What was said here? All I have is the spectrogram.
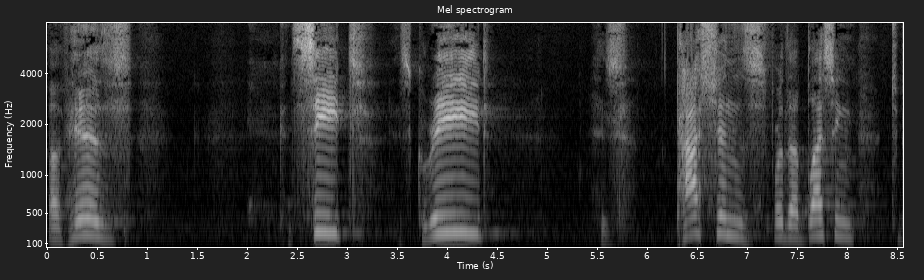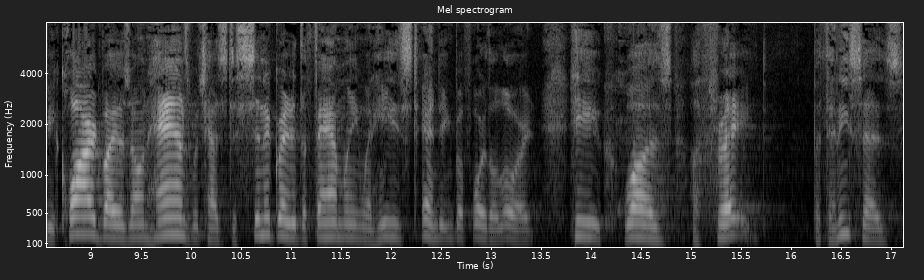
of his conceit, his greed, his passions for the blessing to be acquired by his own hands, which has disintegrated the family when he's standing before the Lord. He was afraid. But then he says,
